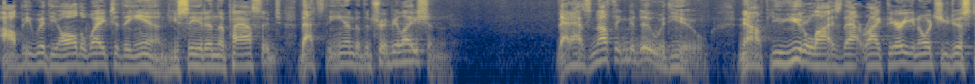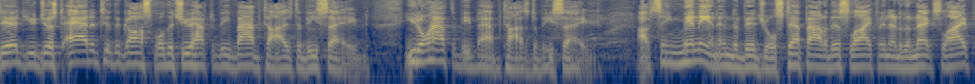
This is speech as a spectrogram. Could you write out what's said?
I'll be with you all the way to the end. You see it in the passage? That's the end of the tribulation. That has nothing to do with you. Now, if you utilize that right there, you know what you just did? You just added to the gospel that you have to be baptized to be saved. You don't have to be baptized to be saved. I've seen many an individual step out of this life and into the next life,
